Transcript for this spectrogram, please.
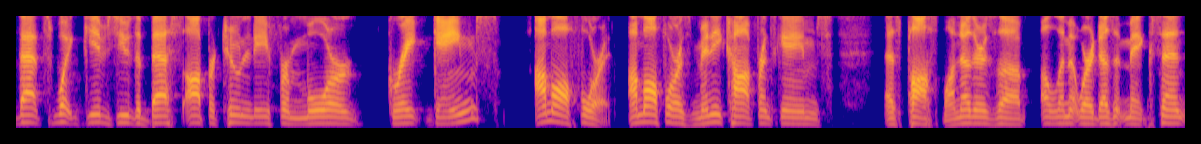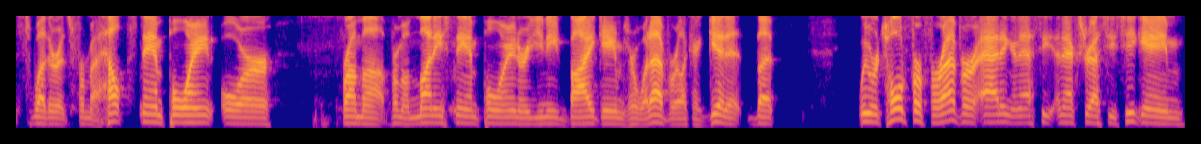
that's what gives you the best opportunity for more great games. I'm all for it. I'm all for as many conference games as possible. I know there's a, a limit where it doesn't make sense, whether it's from a health standpoint or from a from a money standpoint, or you need buy games or whatever. Like I get it, but we were told for forever adding an SE, an extra SEC game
